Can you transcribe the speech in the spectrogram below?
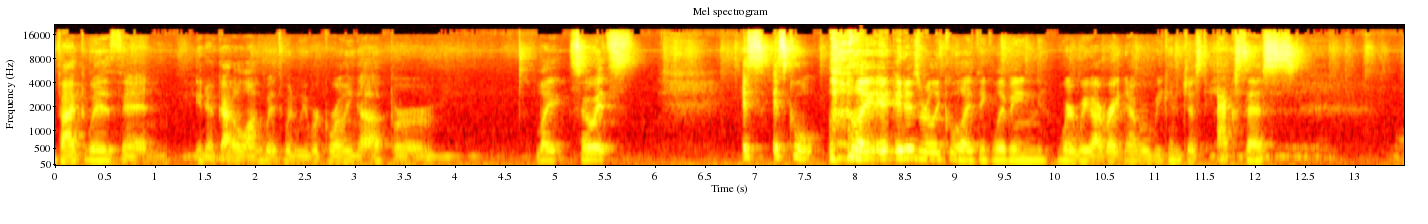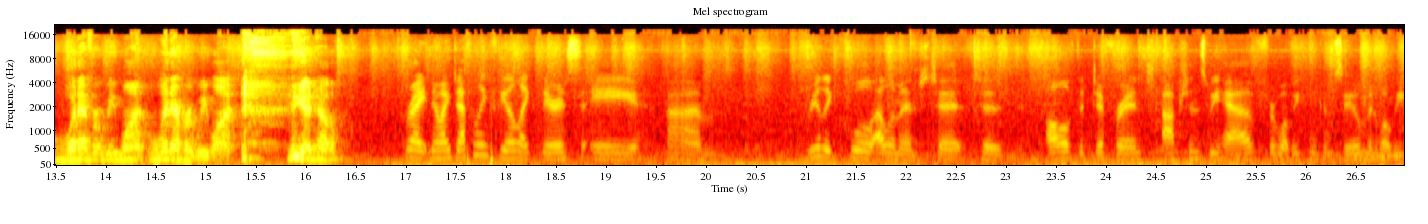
vibed with and, you know, got along with when we were growing up or like so it's it's it's cool. like it, it is really cool I think living where we are right now where we can just access whatever we want whenever we want, you know. Right. No, I definitely feel like there's a um, really cool element to, to all of the different options we have for what we can consume and what we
